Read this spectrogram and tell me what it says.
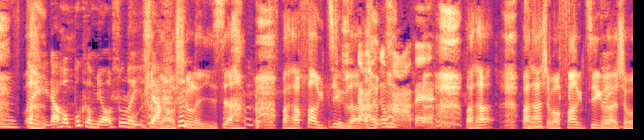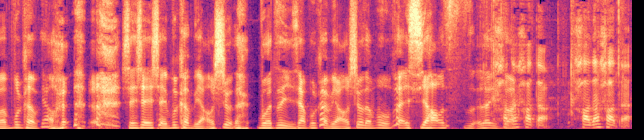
嗯，对，然后不可描述了一下，描述了一下，把它放进了，打了个码呗，把它把它什么放进了什么不可描，谁谁谁不可描述的脖子以下不可描述的部分，笑死了。好的，好的，好的，好的。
